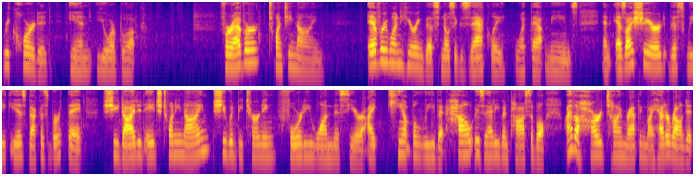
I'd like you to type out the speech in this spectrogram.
recorded in your book. Forever 29. Everyone hearing this knows exactly what that means. And as I shared, this week is Becca's birthday. She died at age 29. She would be turning 41 this year. I can't believe it. How is that even possible? I have a hard time wrapping my head around it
